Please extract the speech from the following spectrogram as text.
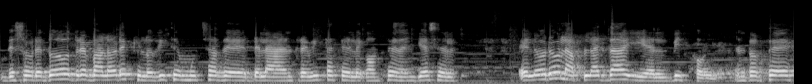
de, sobre todo tres valores que lo dicen muchas de, las entrevistas que le conceden, y es el, el oro, la plata y el Bitcoin. Entonces,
